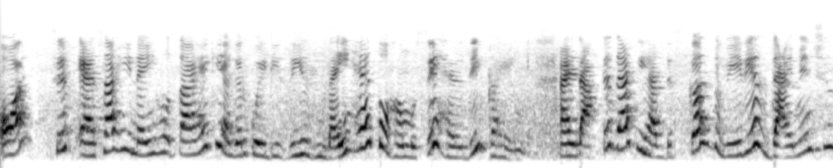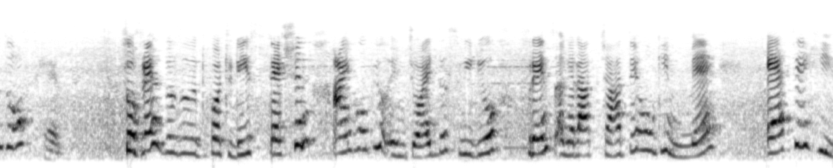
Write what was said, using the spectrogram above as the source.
और सिर्फ़ ऐसा ही नहीं होता है कि अगर कोई डिज़ीज़ नहीं है तो हम उसे हेल्दी कहेंगे। And after that we have discuss the various dimensions of health so friends this is it for today's session I hope you enjoyed this video friends अगर आप चाहते हो कि मैं ऐसे ही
